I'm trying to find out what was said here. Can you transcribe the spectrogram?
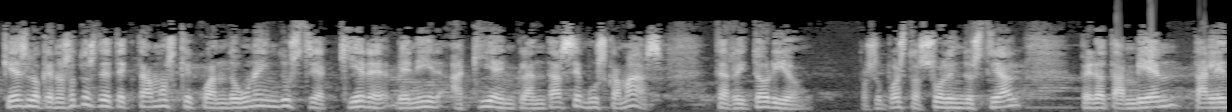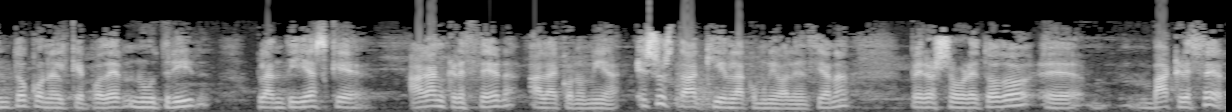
que es lo que nosotros detectamos que cuando una industria quiere venir aquí a implantarse busca más territorio, por supuesto, suelo industrial, pero también talento con el que poder nutrir plantillas que hagan crecer a la economía. Eso está aquí en la Comunidad Valenciana, pero sobre todo eh, va a crecer,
